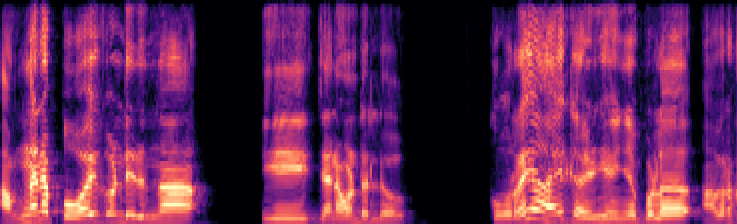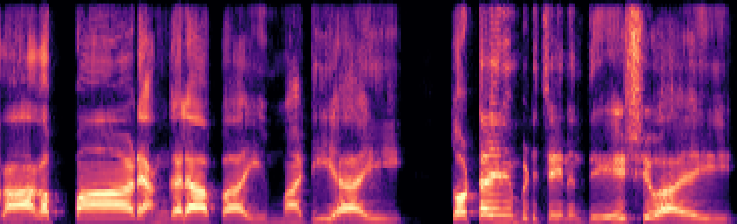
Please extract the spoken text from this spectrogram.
അങ്ങനെ പോയിക്കൊണ്ടിരുന്ന ഈ ജനമുണ്ടല്ലോ കുറേ ആയി കഴിഞ്ഞ് കഴിഞ്ഞപ്പോൾ അവർക്ക് ആകപ്പാടെ അങ്കലാപ്പായി മടിയായി തൊട്ടതിനും പിടിച്ചതിനും ദേഷ്യമായി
